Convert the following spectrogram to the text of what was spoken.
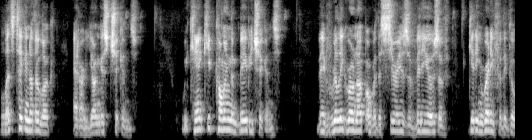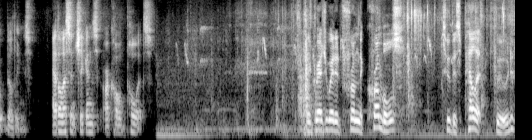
Let's take another look at our youngest chickens. We can't keep calling them baby chickens. They've really grown up over the series of videos of getting ready for the goat buildings. Adolescent chickens are called pullets. They graduated from the crumbles to this pellet food.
